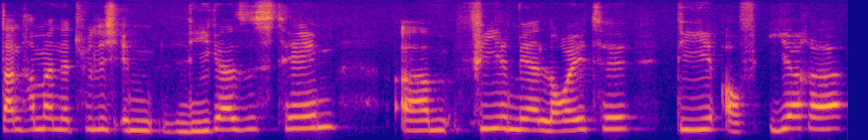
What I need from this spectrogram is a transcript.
dann haben wir natürlich im Ligasystem ähm, viel mehr Leute, die auf, ihrer,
